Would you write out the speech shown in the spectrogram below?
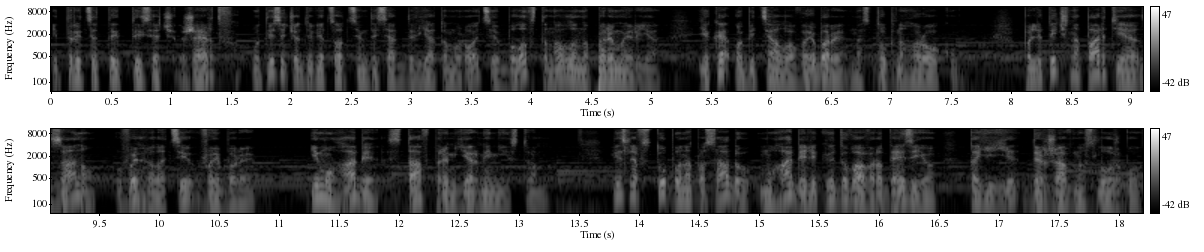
і 30 тисяч жертв у 1979 році було встановлено перемир'я, яке обіцяло вибори наступного року. Політична партія ЗАНУ виграла ці вибори, і Мугабі став прем'єр-міністром. Після вступу на посаду Мугабі ліквідував Родезію та її державну службу,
